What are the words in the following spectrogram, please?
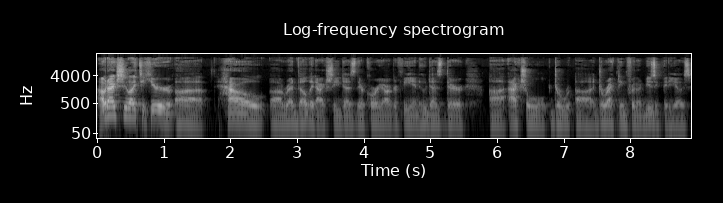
I would actually like to hear uh, how uh, Red Velvet actually does their choreography and who does their uh, actual di uh, directing for their music videos.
